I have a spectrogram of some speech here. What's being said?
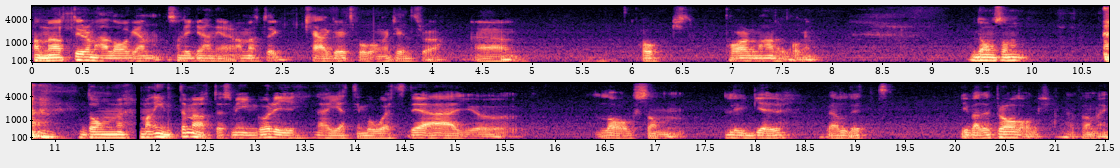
man möter ju de här lagen som ligger här nere. Man möter Calgary två gånger till tror jag. Uh, och ett par av de andra lagen. De som de man inte möter som ingår i det här getingboet, det är ju lag som ligger väldigt, i väldigt bra lag, här för mig.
